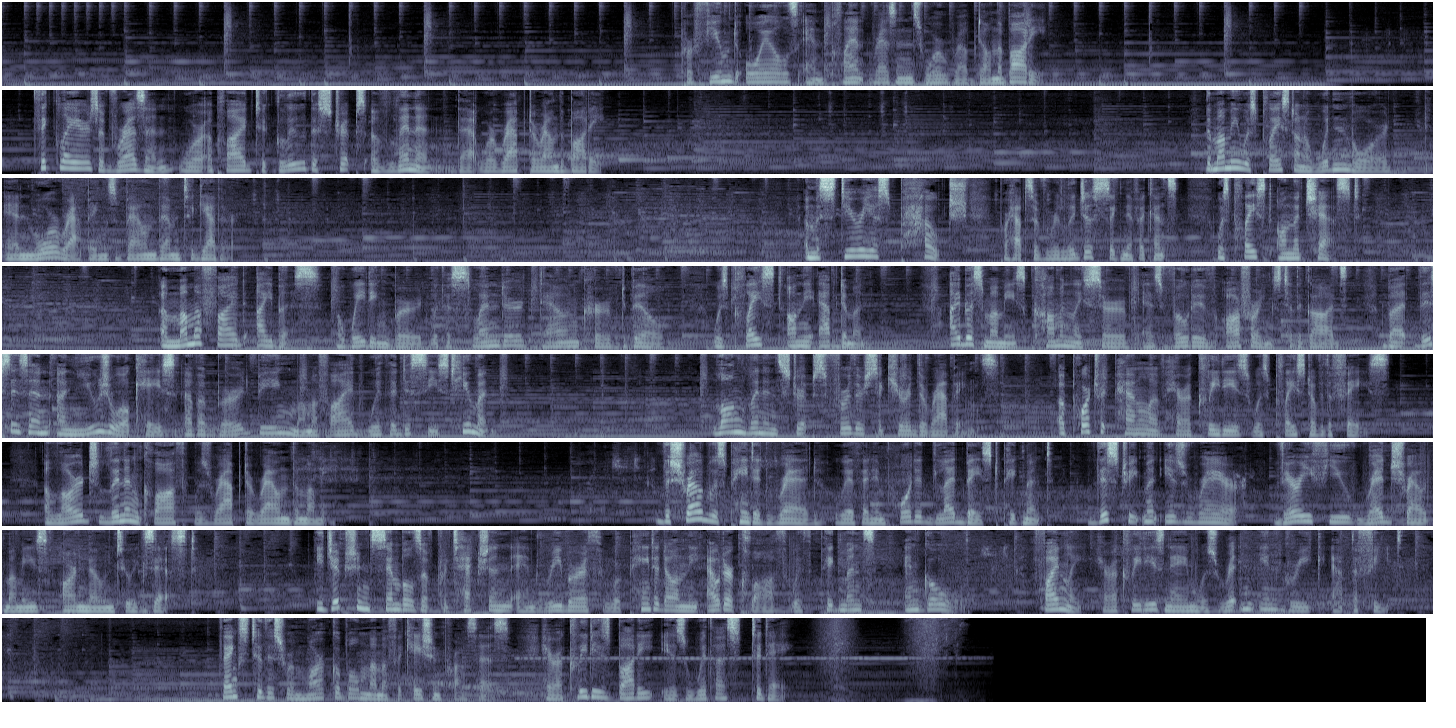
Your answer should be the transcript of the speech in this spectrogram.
Perfumed oils and plant resins were rubbed on the body. Thick layers of resin were applied to glue the strips of linen that were wrapped around the body. The mummy was placed on a wooden board, and more wrappings bound them together. A mysterious pouch, perhaps of religious significance, was placed on the chest. A mummified ibis, a wading bird with a slender, down curved bill, was placed on the abdomen Ibis mummies commonly served as votive offerings to the gods, but this is an unusual case of a bird being mummified with a deceased human. Long linen strips further secured the wrappings. A portrait panel of Heraclides was placed over the face. A large linen cloth was wrapped around the mummy. The shroud was painted red with an imported lead based pigment. This treatment is rare. Very few red shroud mummies are known to exist. Egyptian symbols of protection and rebirth were painted on the outer cloth with pigments and gold. Finally, Heraclides' name was written in Greek at the feet. Thanks to this remarkable mummification process, Heraclides' body is with us today.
